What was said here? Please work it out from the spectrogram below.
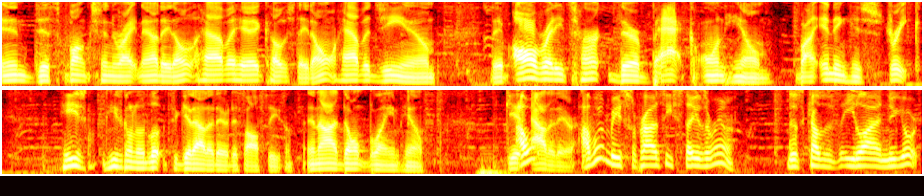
in dysfunction right now. They don't have a head coach. They don't have a GM. They've already turned their back on him by ending his streak. He's he's going to look to get out of there this offseason, and I don't blame him. Get w- out of there. I wouldn't be surprised he stays around just because it's Eli in New York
